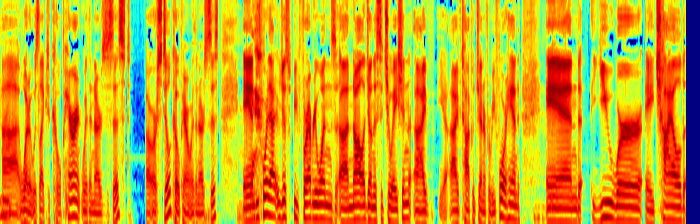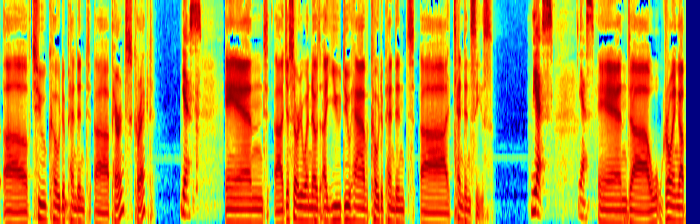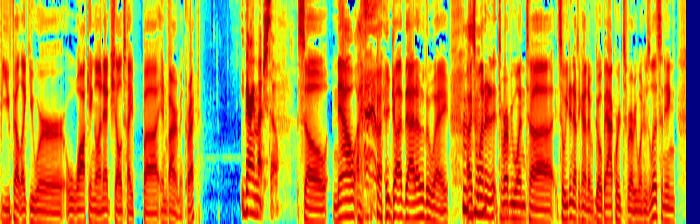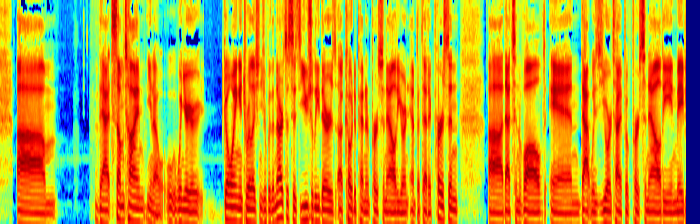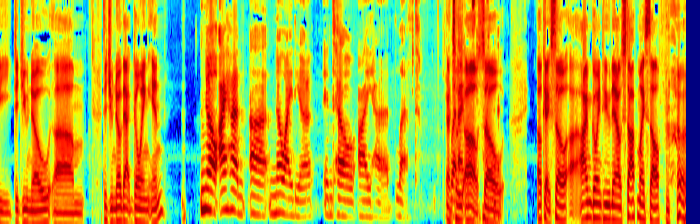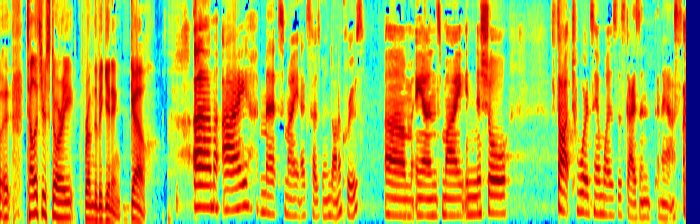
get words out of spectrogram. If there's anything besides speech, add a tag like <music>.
uh, what it was like to co parent with a narcissist. Or still co-parent with a narcissist, and before that, just be, for everyone's uh, knowledge on the situation, I've I've talked with Jennifer beforehand, and you were a child of two codependent uh, parents, correct? Yes. And uh, just so everyone knows, uh, you do have codependent uh, tendencies. Yes. Yes. And uh, growing up, you felt like you were walking on eggshell type uh, environment, correct? Very much so. So now <laughs> I got that out of the way. I just wanted it to everyone to, so we didn't have to kind of go backwards for everyone who's listening. Um, that sometime, you know, when you're going into a relationship with a narcissist, usually there's a codependent personality or an empathetic person uh, that's involved, and that was your type of personality. And maybe did you know? Um, did you know that going in? No, I had uh, no idea until I had left. Until you, oh, so <laughs> okay, so uh, I'm going to now stop myself. <laughs> Tell us your story from the beginning. Go. Um, I met my ex-husband on a cruise, um, and my initial thought towards him was this guy's an, an ass.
